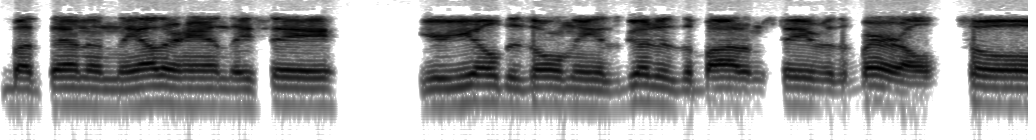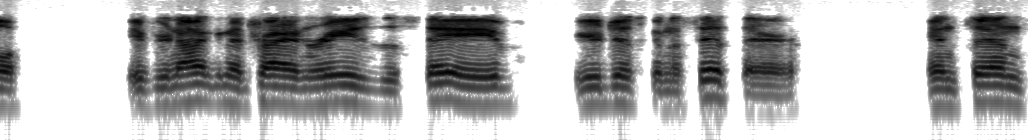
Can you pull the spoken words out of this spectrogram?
But then on the other hand, they say your yield is only as good as the bottom stave of the barrel. So if you're not going to try and raise the stave, you're just going to sit there. And since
